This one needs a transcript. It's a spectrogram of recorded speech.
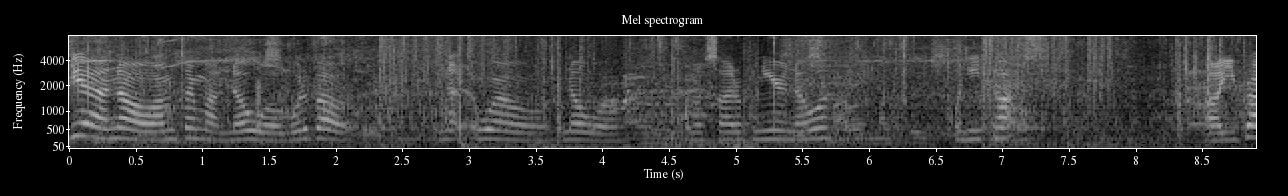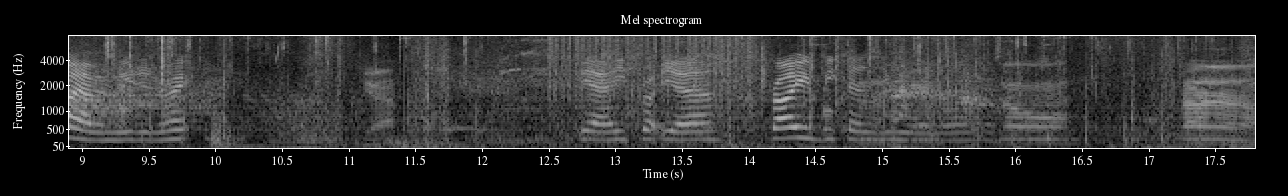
Yeah, no, I'm talking about Noah. What about, no, well, Noah? Homicidal. Can you hear Noah when he talks? Oh, you probably have him muted, right? Yeah. Yeah, he pro. Yeah, probably because you were annoying. No. No, no, no, no.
